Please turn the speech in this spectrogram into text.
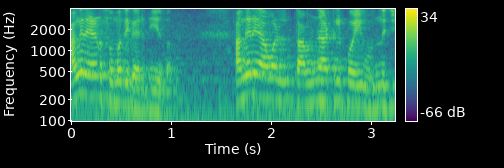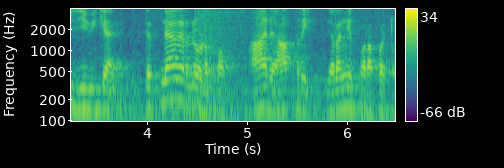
അങ്ങനെയാണ് സുമതി കരുതിയത്. അങ്ങനെ അവൾ തമിഴ്നാട്ടിൽ പോയി ഒന്നിച്ചു ജീവിക്കാൻ രത്നാകരനോടൊപ്പം ആ രാത്രി ഇറങ്ങി പുറപ്പെട്ടു.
